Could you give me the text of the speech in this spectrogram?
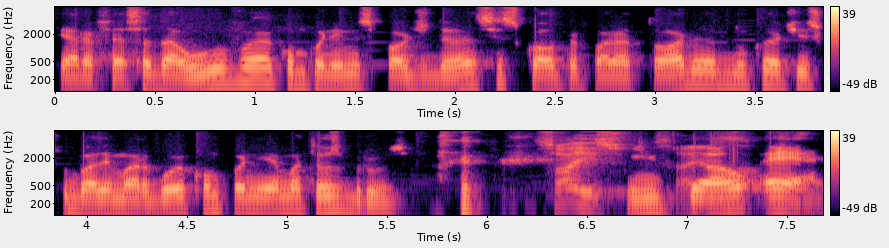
que era Festa da Uva, Companhia Municipal de Dança, Escola Preparatória, Núcleo Artístico Ballet Margot e Companhia Matheus Brusa. Só isso. então, só isso. é.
